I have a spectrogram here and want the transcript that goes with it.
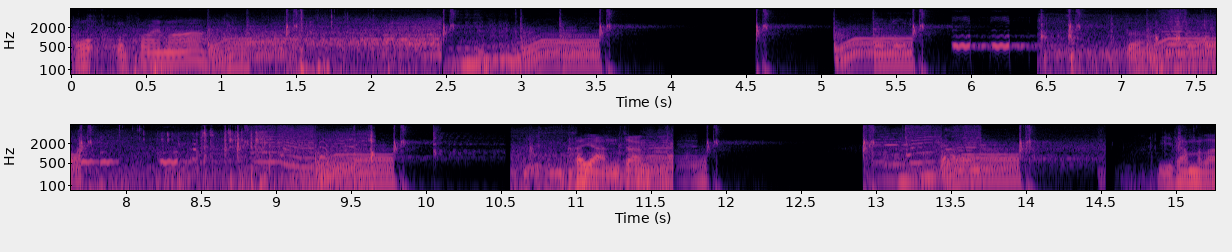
โอ้รถไฟมา ขยันจัง มีทำอะไร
